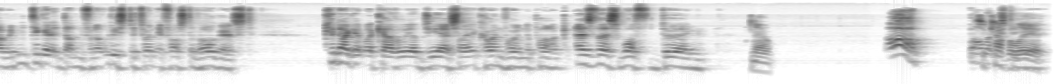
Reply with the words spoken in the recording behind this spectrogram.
I would need to get it done for at least the 21st of August. Could I get my Cavalier GSI at Convoy in the Park? Is this worth doing? No. Oh, It's a Cavalier.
